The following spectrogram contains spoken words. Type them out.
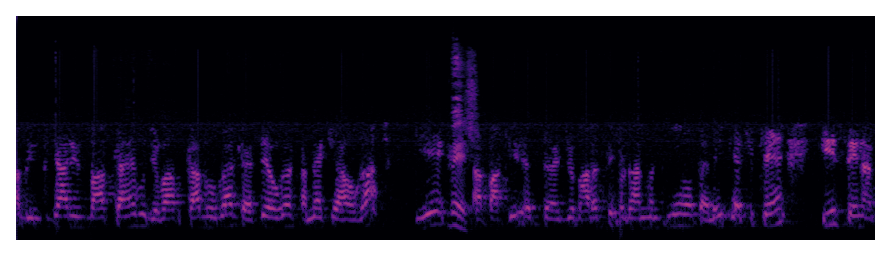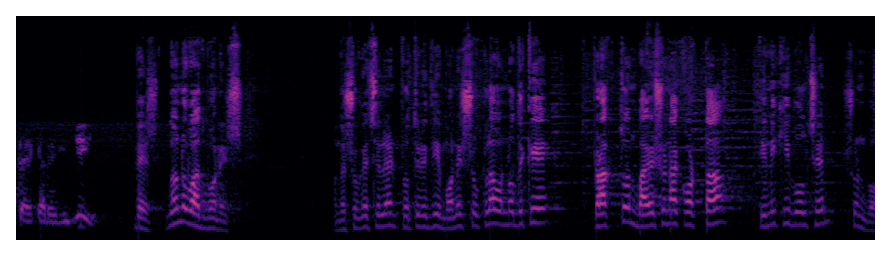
अब इंतजार इस बात का है वो जवाब कब होगा कैसे होगा समय क्या होगा ये बेश। अ, पाकि अ, जो भारत के प्रधानमंत्री हैं वो पहले ही कह चुके हैं कि सेना तय करेगी जी বেশ ধন্যবাদ মনীষ আমাদের সঙ্গে ছিলেন প্রতিনিধি মনীষ শুক্লা অন্যদিকে প্রাক্তন বায়ুসেনা কর্তা তিনি কি বলছেন শুনবো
